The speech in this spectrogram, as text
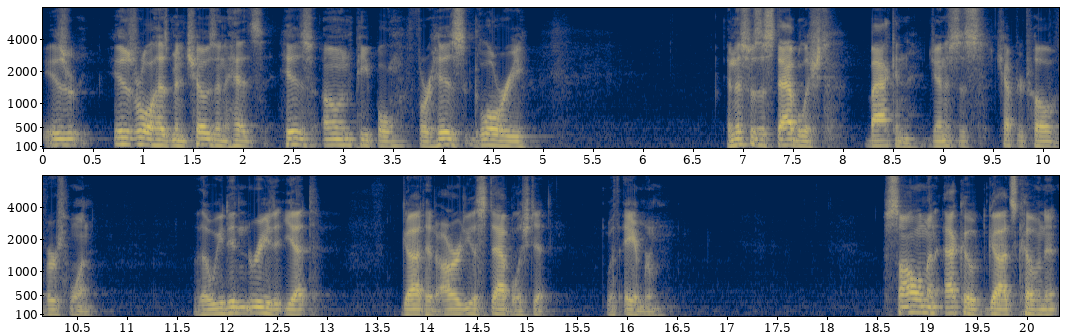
Israel, has been chosen as his own people for his glory. And this was established back in Genesis chapter 12, verse 1. Though we didn't read it yet, God had already established it with Abram. Solomon echoed God's covenant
